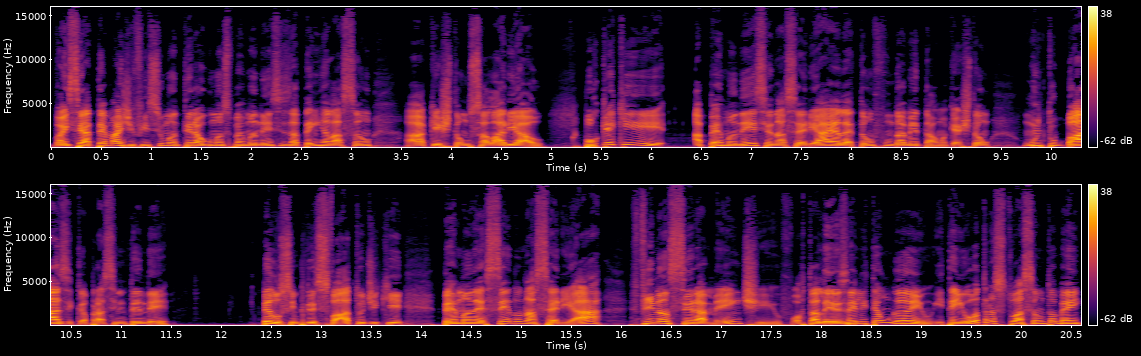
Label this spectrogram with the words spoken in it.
vai ser até mais difícil manter algumas permanências até em relação à questão salarial. Por que, que a permanência na Série A ela é tão fundamental? Uma questão muito básica para se entender. Pelo simples fato de que permanecendo na Série A, financeiramente, o Fortaleza ele tem um ganho. E tem outra situação também.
